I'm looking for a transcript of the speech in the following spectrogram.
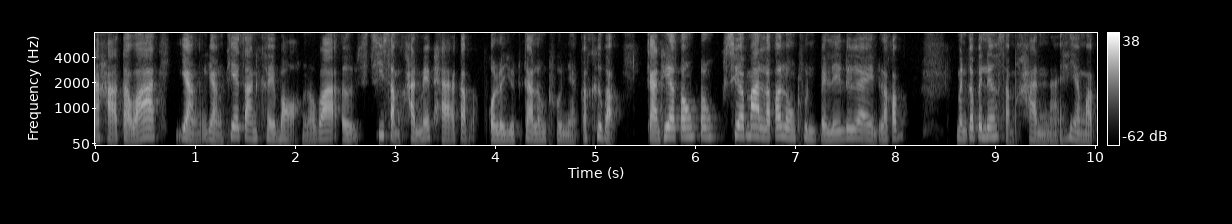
นะคะ แต่ว่าอย่างอย่างที่อาจารย์เคยบอกนะว่าเออที่สำคัญไม่แพ้กับกลยุทธ์การลงทุนเนี่ยก็คือแบบการที่เราต้องต้องเชื่อมั่นแล้วก็ลงทุนไปเรื่อยๆ แล้วก็มันก็เป็นเรื่องสำคัญนะอย่างแบบ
